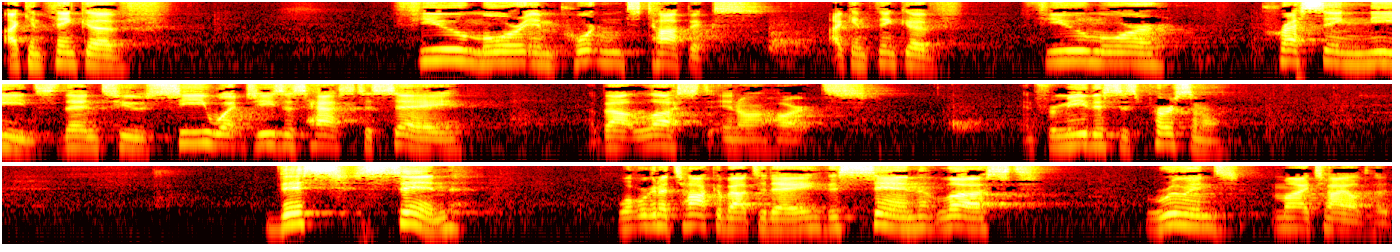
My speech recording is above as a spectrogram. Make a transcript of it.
I can think of few more important topics. I can think of few more pressing needs than to see what Jesus has to say about lust in our hearts. And for me, this is personal. This sin what we're going to talk about today, this sin, lust, ruined my childhood.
